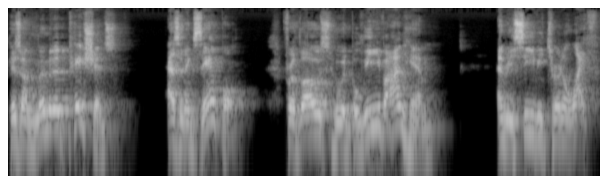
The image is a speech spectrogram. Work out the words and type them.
his unlimited patience as an example for those who would believe on him and receive eternal life.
